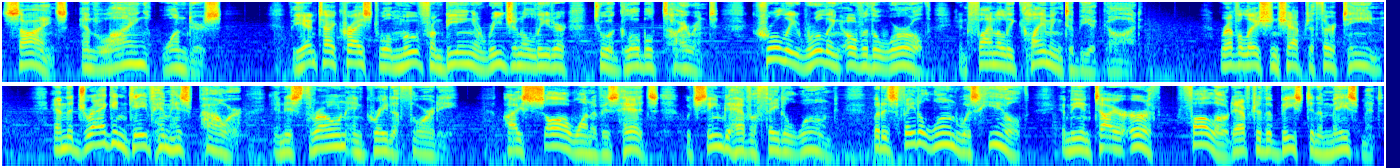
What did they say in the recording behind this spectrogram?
signs, and lying wonders. The Antichrist will move from being a regional leader to a global tyrant, cruelly ruling over the world and finally claiming to be a god. Revelation chapter 13 And the dragon gave him his power and his throne and great authority. I saw one of his heads, which seemed to have a fatal wound, but his fatal wound was healed, and the entire earth followed after the beast in amazement.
